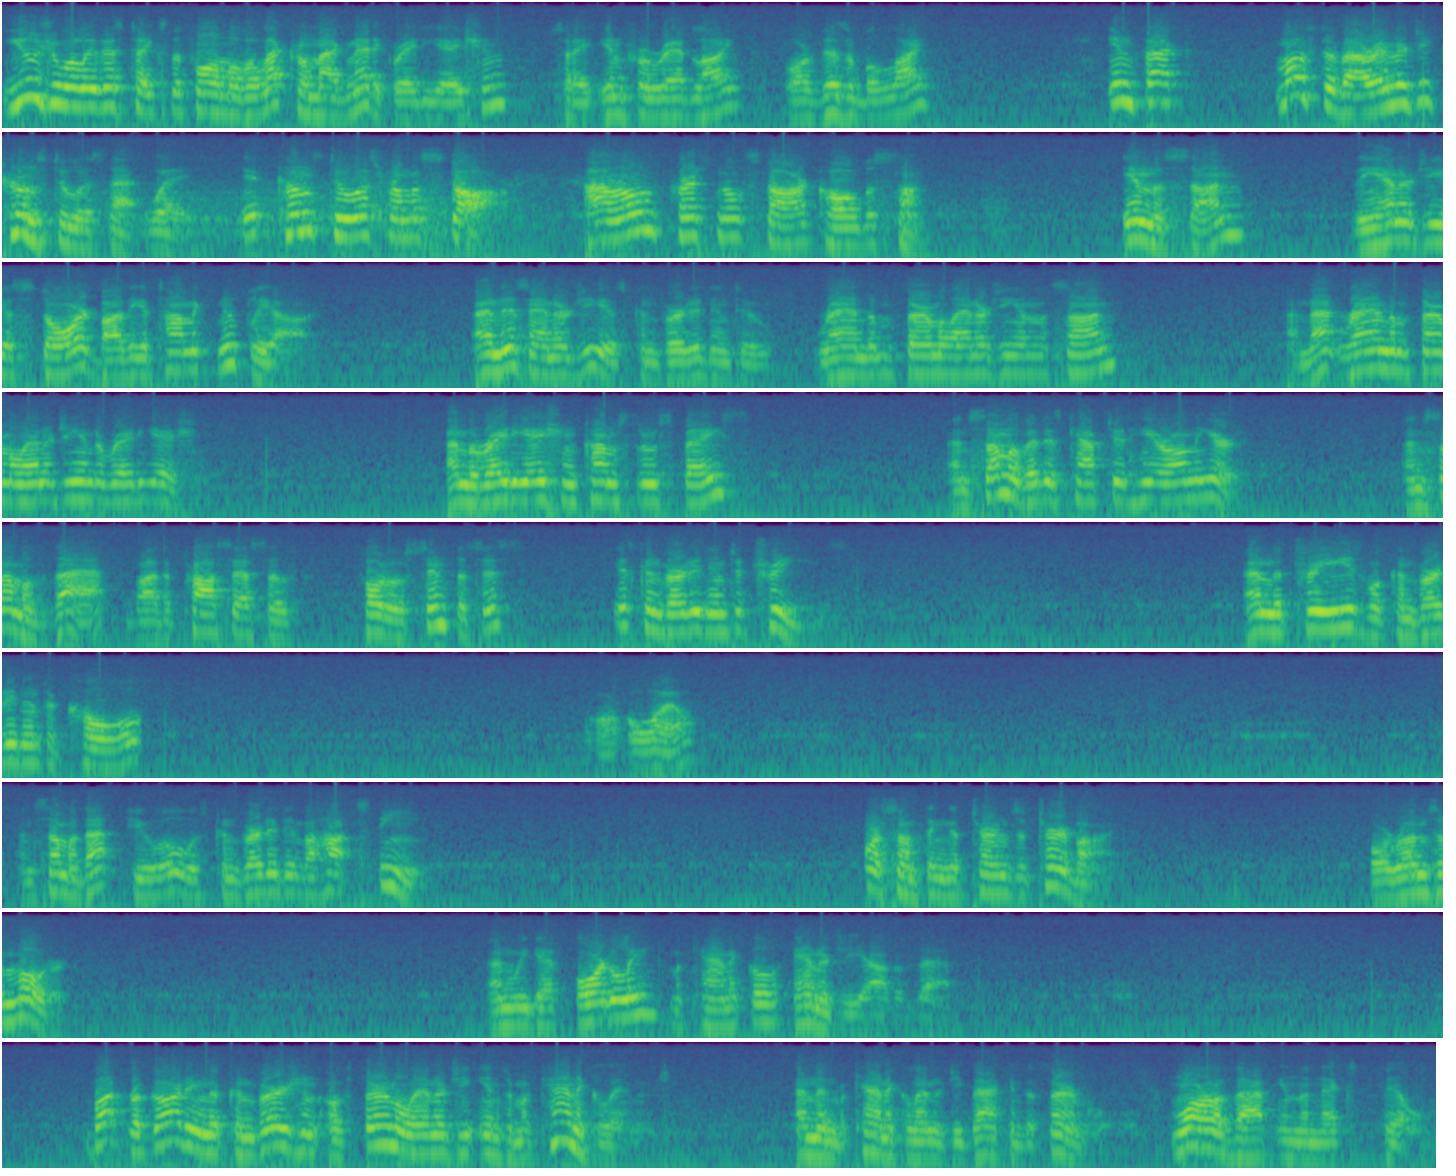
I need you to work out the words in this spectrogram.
Usually this takes the form of electromagnetic radiation, say infrared light or visible light. In fact, most of our energy comes to us that way. It comes to us from a star, our own personal star called the sun. In the sun, the energy is stored by the atomic nuclei. And this energy is converted into random thermal energy in the sun, and that random thermal energy into radiation. And the radiation comes through space, and some of it is captured here on the Earth. And some of that, by the process of photosynthesis, is converted into trees. And the trees were converted into coal or oil. And some of that fuel was converted into hot steam or something that turns a turbine or runs a motor. And we get orderly mechanical energy out of that. But regarding the conversion of thermal energy into mechanical energy, and then mechanical energy back into thermal, more of that in the next film.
